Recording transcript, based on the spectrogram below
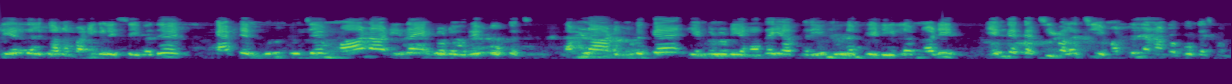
தேர்தலுக்கான பணிகளை செய்வது கேப்டன் குரு பூஜை மாநாடு தான் எங்களோட ஒரே போக்கஸ் தமிழ்நாடு முழுக்க எங்களுடைய ரத யாத்திரையும் உள்ளம் தேடி இல்லம் நாடி எங்க கட்சி வளர்ச்சியை மட்டும்தான் நாங்க போக்கஸ் பண்றோம்.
